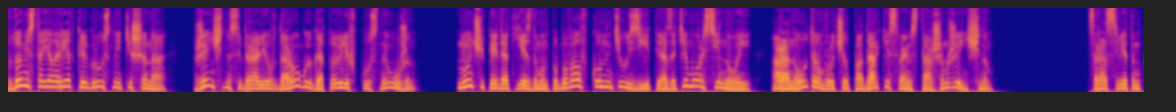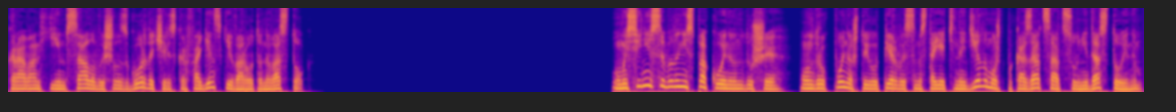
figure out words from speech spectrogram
В доме стояла редкая грустная тишина. Женщины собирали его в дорогу и готовили вкусный ужин. Ночью перед отъездом он побывал в комнате у Зиты, а затем у Арсенои, а рано утром вручил подарки своим старшим женщинам. С рассветом караван Хиемсала вышел из города через Карфагенские ворота на восток. У Массиниса было неспокойно на душе. Он вдруг понял, что его первое самостоятельное дело может показаться отцу недостойным.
